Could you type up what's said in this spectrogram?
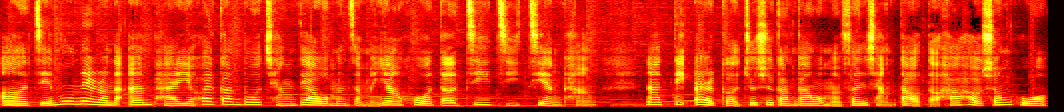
呃节目内容的安排，也会更多强调我们怎么样获得积极健康。那第二个就是刚刚我们分享到的好好生活，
